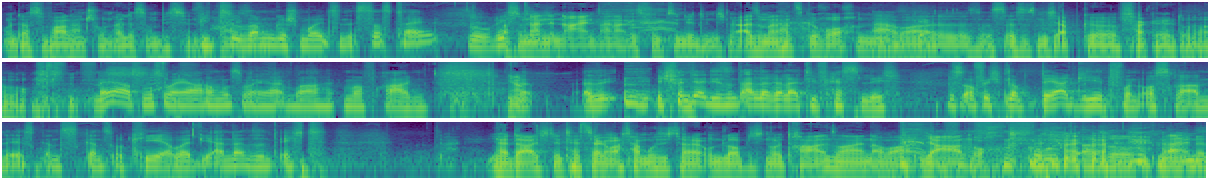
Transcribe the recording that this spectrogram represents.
Und das war dann schon alles so ein bisschen. Wie heikel. zusammengeschmolzen ist das Teil? So richtig? nein, nein, nein, nein, das funktionierte nicht mehr. Also man hat es gerochen, Ah, okay. aber es ist, es ist nicht abgefackelt oder so. Naja, das muss man ja, muss man ja immer, immer fragen. Ja. Äh, Also ich, ich finde ja, die sind alle relativ hässlich. Bis auf, ich glaube, der geht von Osram, der ist ganz, ganz okay, aber die anderen sind echt. Ja, da ich den Test ja gemacht habe, muss ich da ja unglaublich neutral sein, aber ja, doch. Gut, also meine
